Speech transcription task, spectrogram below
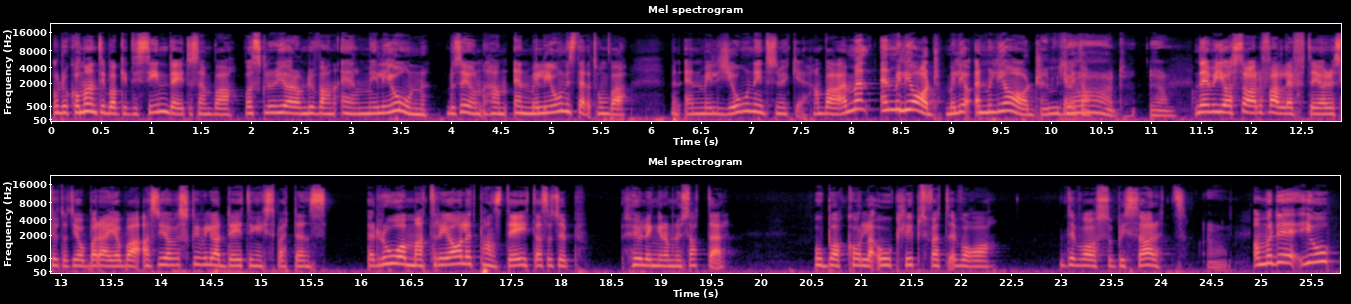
Och då kommer han tillbaka till sin dejt och sen bara, vad skulle du göra om du vann en miljon? Då säger hon, han en miljon istället. Hon bara, men en miljon är inte så mycket. Han bara, men en miljard, miljard en miljard. en kan vi ta." miljard. Ja. Nej men jag sa i alla fall efter jag hade slutat jobba där, jag bara, alltså jag skulle vilja ha datingexpertens råmaterialet på hans dejt, alltså typ hur länge de nu satt där. Och bara kolla oklippt för att det var, det var så bisarrt. Ja. Ja men det, jo,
